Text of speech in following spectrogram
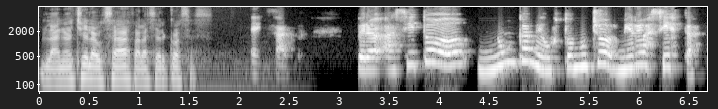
la noche la usabas para hacer cosas. Exacto. Pero así todo, nunca me gustó mucho dormir la siesta.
